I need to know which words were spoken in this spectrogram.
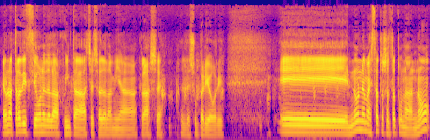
È una tradizione della quinta ACE, cioè della mia classe, delle superiori. E non è mai stato saltato un anno.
